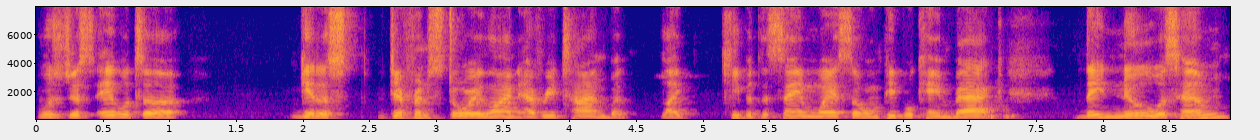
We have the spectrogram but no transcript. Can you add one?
was just able to get a different storyline every time but like keep it the same way so when people came back they knew it was him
